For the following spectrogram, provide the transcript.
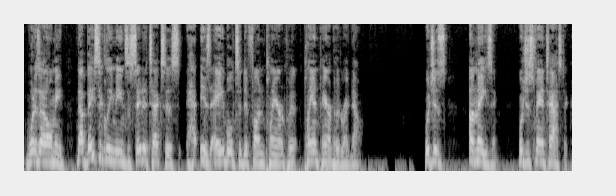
What does that all mean? That basically means the state of Texas is able to defund Planned Parenthood right now, which is amazing, which is fantastic.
